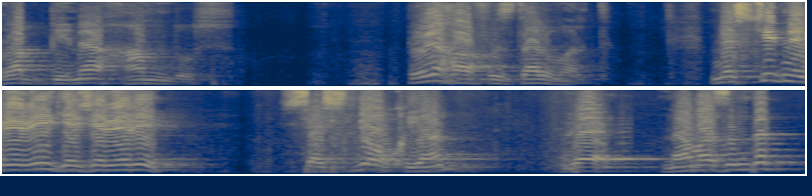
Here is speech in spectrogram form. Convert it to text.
Rabbime hamdolsun. Böyle hafızlar vardı. Mescid-i Nebevi geceleri sesli okuyan ve namazında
